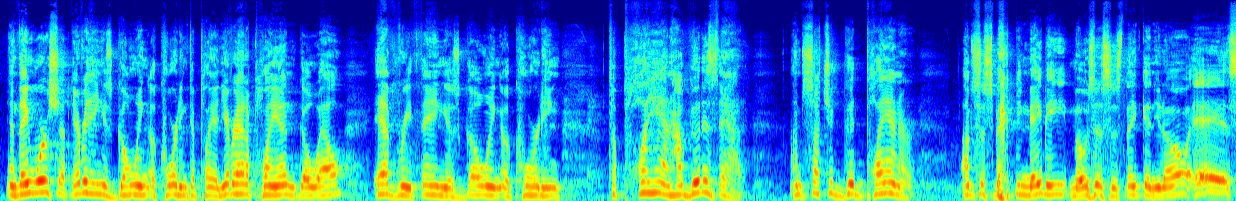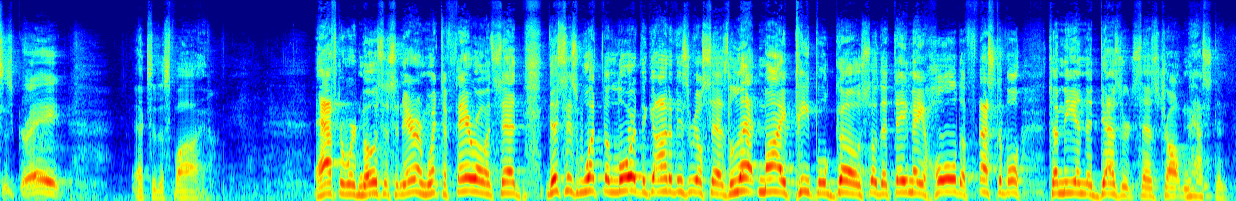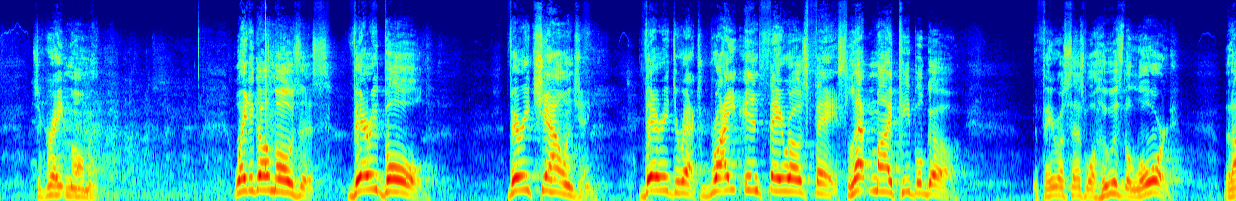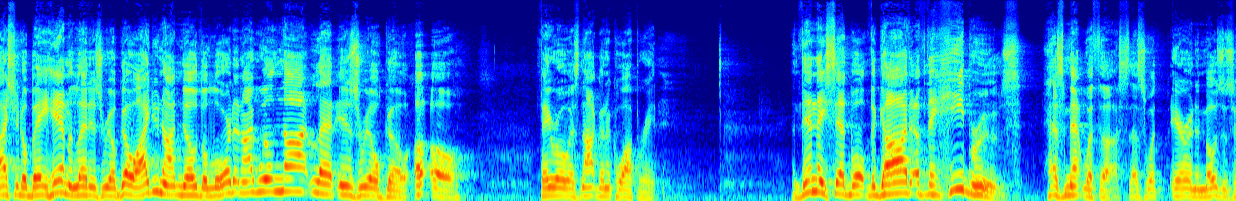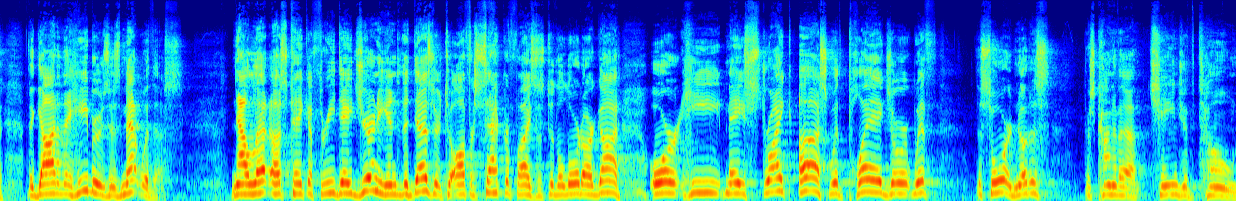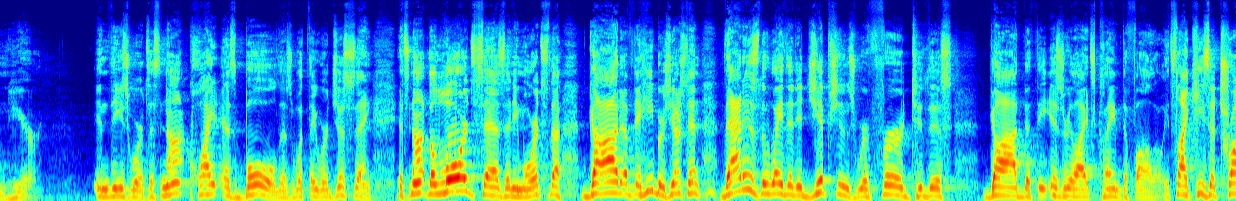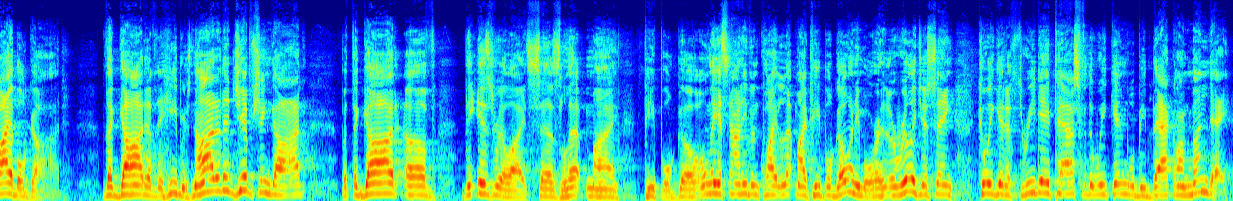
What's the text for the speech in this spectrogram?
and they worshiped. Everything is going according to plan. You ever had a plan go well? Everything is going according to plan. How good is that? I'm such a good planner. I'm suspecting maybe Moses is thinking, you know, hey, this is great. Exodus 5. Afterward, Moses and Aaron went to Pharaoh and said, This is what the Lord, the God of Israel, says Let my people go so that they may hold a festival to me in the desert, says Charlton Heston. It's a great moment. Way to go, Moses. Very bold, very challenging, very direct, right in Pharaoh's face. Let my people go. The Pharaoh says, Well, who is the Lord that I should obey him and let Israel go? I do not know the Lord, and I will not let Israel go. Uh oh. Pharaoh is not going to cooperate. And then they said, Well, the God of the Hebrews has met with us. That's what Aaron and Moses said. The God of the Hebrews has met with us. Now let us take a three day journey into the desert to offer sacrifices to the Lord our God, or he may strike us with plagues or with the sword. Notice there's kind of a change of tone here in these words. It's not quite as bold as what they were just saying. It's not the Lord says anymore, it's the God of the Hebrews. You understand? That is the way that Egyptians referred to this God that the Israelites claimed to follow. It's like he's a tribal God, the God of the Hebrews. Not an Egyptian God, but the God of the Israelites says, Let my people go. Only it's not even quite let my people go anymore. They're really just saying, Can we get a three day pass for the weekend? We'll be back on Monday.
